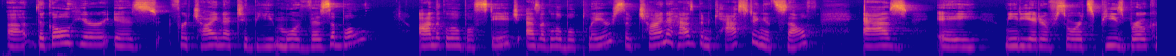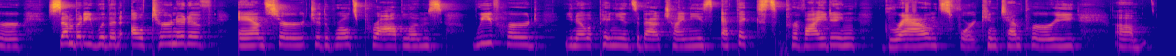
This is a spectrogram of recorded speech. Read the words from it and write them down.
uh, the goal here is for China to be more visible on the global stage as a global player. So China has been casting itself as a mediator of sorts, peace broker, somebody with an alternative answer to the world's problems. We've heard, you know, opinions about Chinese ethics providing grounds for contemporary um,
